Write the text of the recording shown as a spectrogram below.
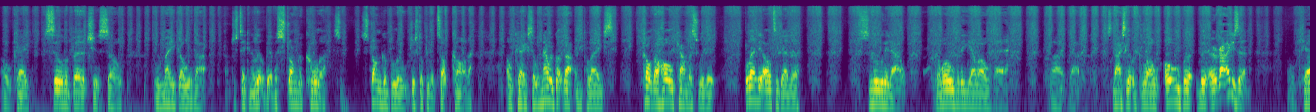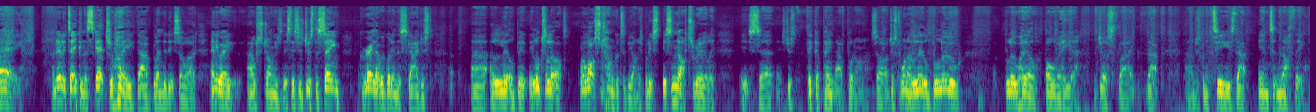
Okay, silver birches. So we may go with that. I'm just taking a little bit of a stronger colour, stronger blue, just up in the top corner. Okay, so now we've got that in place. Coat the whole canvas with it. Blend it all together. Smooth it out. Go over the yellow there. Like that. Nice little glow over the horizon. Okay. I've nearly taken the sketch away that I've blended it so hard. Anyway, how strong is this? This is just the same grey that we've got in the sky, just uh, a little bit. It looks a lot, a lot stronger to be honest, but it's it's not really. It's uh, it's just thicker paint that I've put on. So I just want a little blue, blue hill over here, just like that. And I'm just going to tease that into nothing,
